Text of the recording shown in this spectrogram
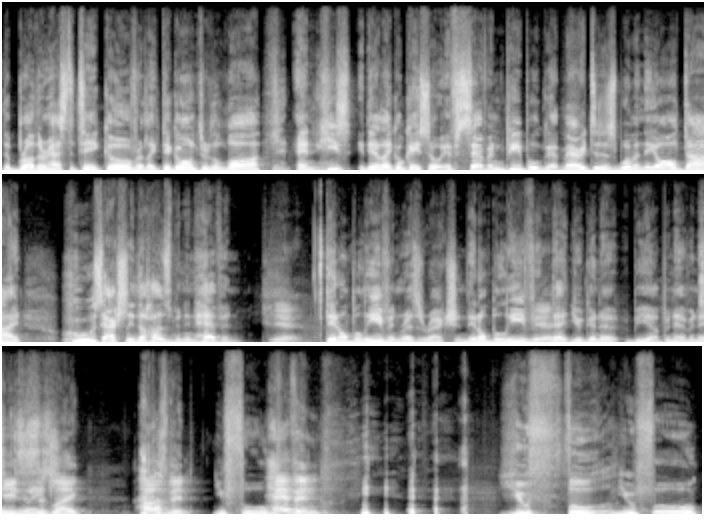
the brother has to take over. Like they're going through the law, mm. and he's they're like, okay, so if seven people got married to this woman, they all died. Who's actually the husband in heaven? Yeah, They don't believe in resurrection. They don't believe Yeah. that you're gonna be up in heaven Jesus anyway. is like husband, you fool. heaven. you fool. You fool.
